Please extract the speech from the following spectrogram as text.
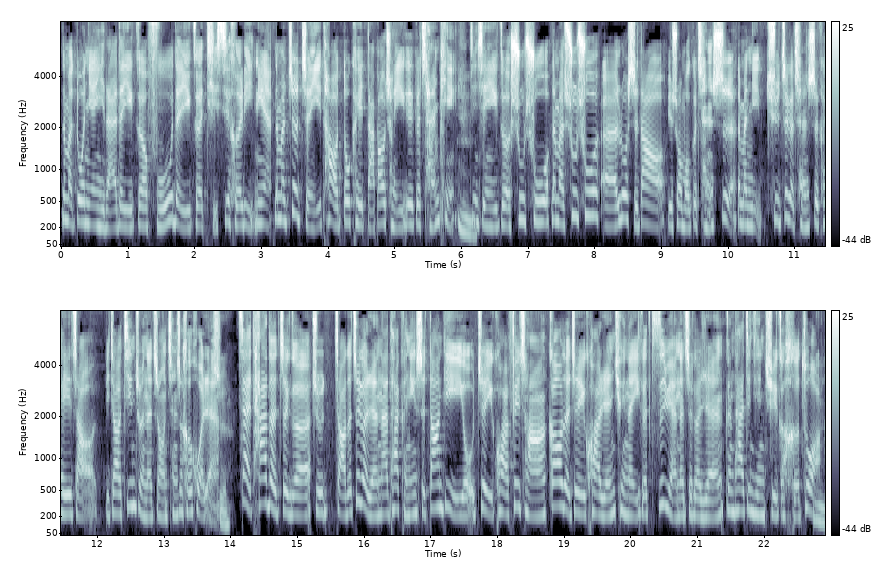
那么多年以来的一个服务的一个体系和理念，那么这整一套都可以打包成一个一个产品，进行一个输出。那么输出呃落实到比如说某个城市，那么你去这个城市可以找找比较精准的这种城市合伙人。是在他的这个就找的这个人呢，他肯定是当地有这一块非常高的这一块人群的一个资源的这个人，跟他进行去一个合作，嗯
